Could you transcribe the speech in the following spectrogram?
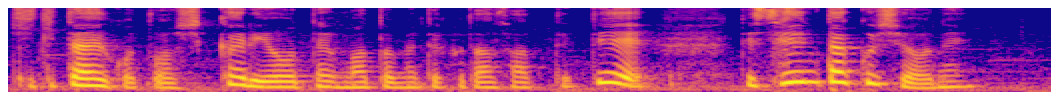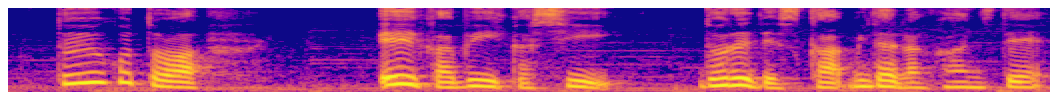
聞きたいことをしっかり要点まとめてくださっててで選択肢をねということは A か B か C どれですか？みたいな感じで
